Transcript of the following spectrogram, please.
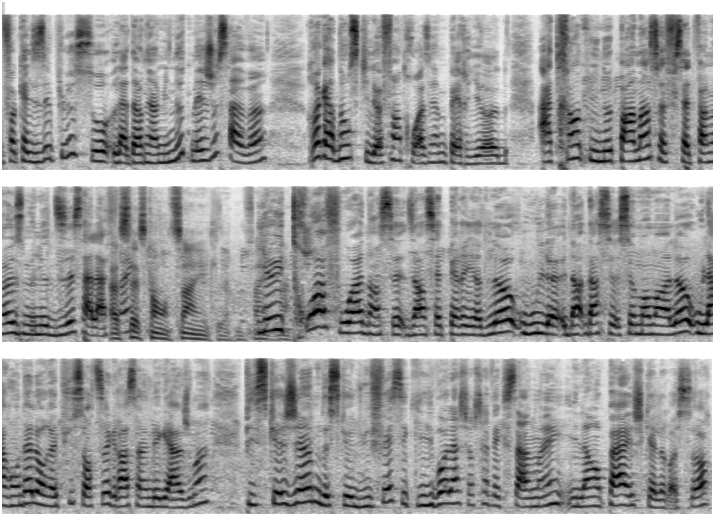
focaliser plus sur la dernière minute, mais juste avant, regardons ce qu'il a fait en troisième période. À 30 minutes, pendant ce- cette fameuse minute 10 à la fin. À 16 contre 5. Là, Il y a eu trois fois dans, ce- dans cette période-là, dans, dans ce, ce moment-là, où la rondelle aurait pu sortir grâce à un dégagement. Puis ce que j'aime de ce que lui fait, c'est qu'il va la chercher avec sa main, il empêche qu'elle ressorte.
